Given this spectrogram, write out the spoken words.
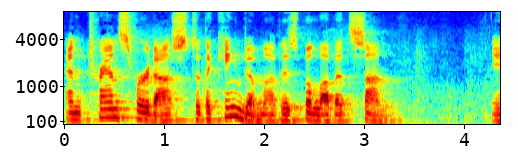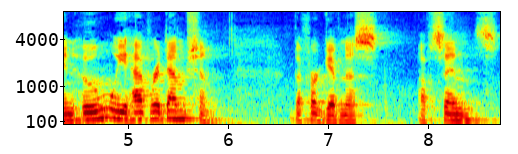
and transferred us to the kingdom of his beloved Son, in whom we have redemption, the forgiveness of sins.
